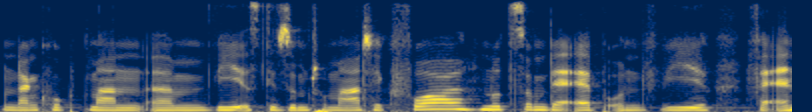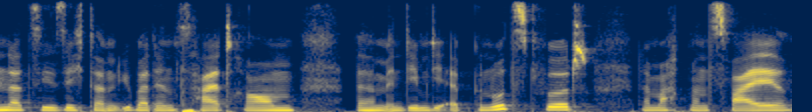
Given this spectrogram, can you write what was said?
und dann guckt man, ähm, wie ist die Symptomatik vor Nutzung der App und wie verändert sie sich dann über den Zeitraum, ähm, in dem die App genutzt wird. Da macht man zwei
